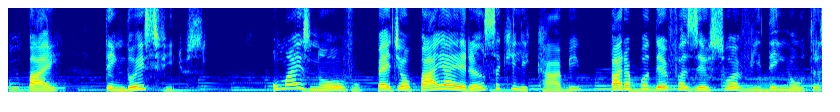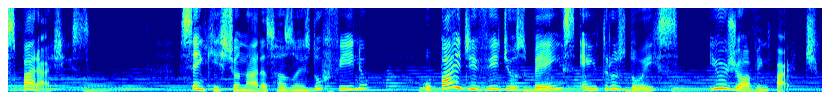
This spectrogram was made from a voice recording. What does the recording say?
Um pai tem dois filhos. O mais novo pede ao pai a herança que lhe cabe para poder fazer sua vida em outras paragens. Sem questionar as razões do filho, o pai divide os bens entre os dois e o jovem parte.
